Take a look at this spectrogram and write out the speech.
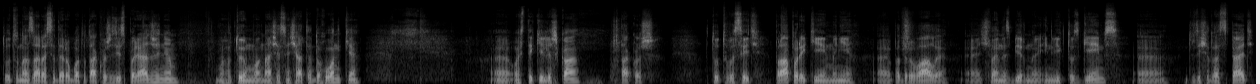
Тут у нас зараз іде робота також зі спорядженням. Ми готуємо наші санчата до гонки. Е, Ось такі ліжка. Також Тут висить прапор, який мені е, подарували е, члени збірної Invictus Games 2025,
